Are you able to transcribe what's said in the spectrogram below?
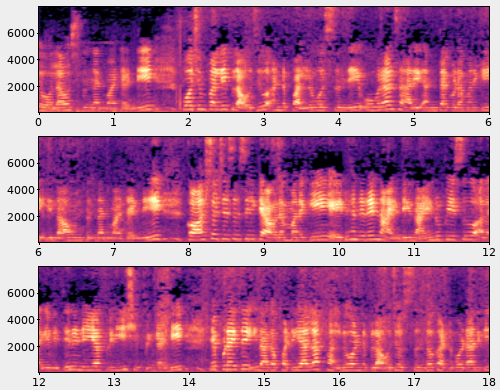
డోలా వస్తుందన్నమాట అండి. పోచంపల్లి బ్లౌజ్ అండ్ పళ్ళు వస్తుంది. ఓవరాల్ శారీ అంతా కూడా మనకి ఇలా ఉంటుందన్నమాట అండి. కాస్ట్ వచ్చేసేసి కేవలం మనకి eight hundred and ninety nine rupees. అలాగే విత్ ఇన్ ఇండియా ఫ్రీ షిప్పింగ్ అండి. ఎప్పుడైతే ఇలాగ పటియాల పళ్ళు అండ్ బ్లౌజ్ వస్తుందో కట్టుకోవడానికి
